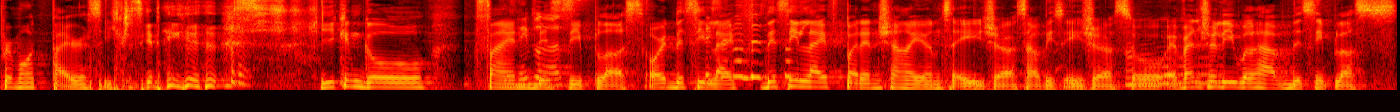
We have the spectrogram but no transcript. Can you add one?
promote piracy. Just kidding. you can go find Disney Disney Plus. Plus, or Disney Is Life. Disney Disney Life pa rin siya ngayon sa Asia, Southeast Asia. So eventually we'll have Disney Plus.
